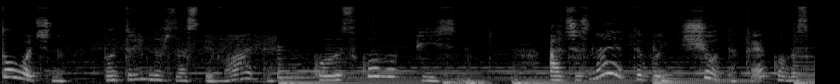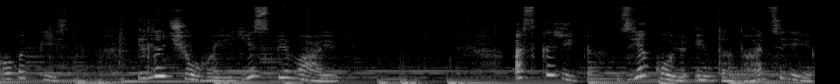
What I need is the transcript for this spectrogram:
Точно, потрібно ж заспівати колискову пісню. А чи знаєте ви, що таке колискова пісня і для чого її співають? А скажіть, з якою інтонацією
